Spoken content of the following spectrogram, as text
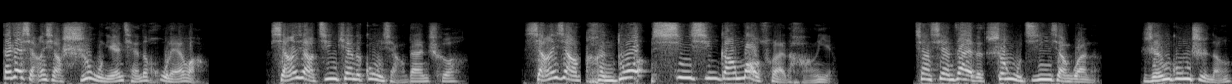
大家想一想，十五年前的互联网，想一想今天的共享单车，想一想很多新兴刚冒出来的行业，像现在的生物基因相关的、人工智能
